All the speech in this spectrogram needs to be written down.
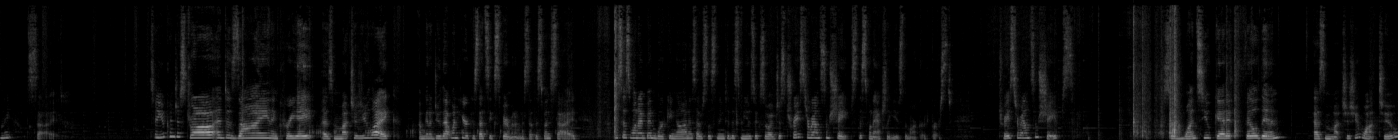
on the outside. So you can just draw and design and create as much as you like. I'm going to do that one here because that's the experiment. I'm going to set this one aside. This is one I've been working on as I was listening to this music, so I've just traced around some shapes. This one I actually used the marker first. Traced around some shapes. So once you get it filled in, as much as you want to.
